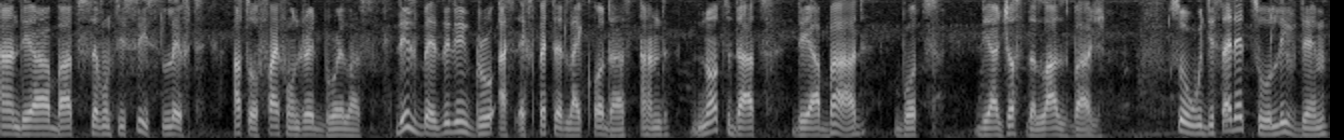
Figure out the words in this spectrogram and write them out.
and there are about 76 left out of 500 broilers. These birds didn't grow as expected like others and not that they are bad but they are just the last batch. So we decided to leave them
